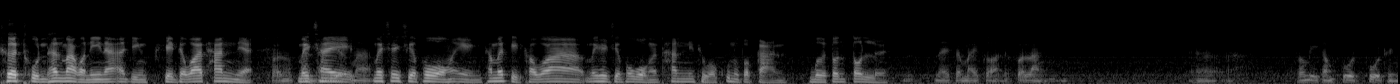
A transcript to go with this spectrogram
เทิดทุนท่านมากกว่านี้นะเอาจริงเพียงแต่ว่าท่านเนี่ยความสำคัญไม่ใช่เยอะากไม่ใช่เชื้อพระวงศ์นั่นเอง ถ้าไม่ติดคาว่าไม่ใช่เชื้อพระวงศ์นะท่านนี่ถือว่าคุณอุปการเบอร์ต้นๆเลย ในสมัยก่อนฝรั่งเอ่อเขามีคำพูดพูดถึง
